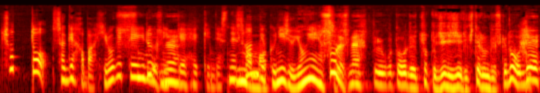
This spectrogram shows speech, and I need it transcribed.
ちょっと下げ幅広げている日経平均ですね。すね324円安。そうですね。ということで、ちょっとじりじり来てるんですけど、はい、で、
